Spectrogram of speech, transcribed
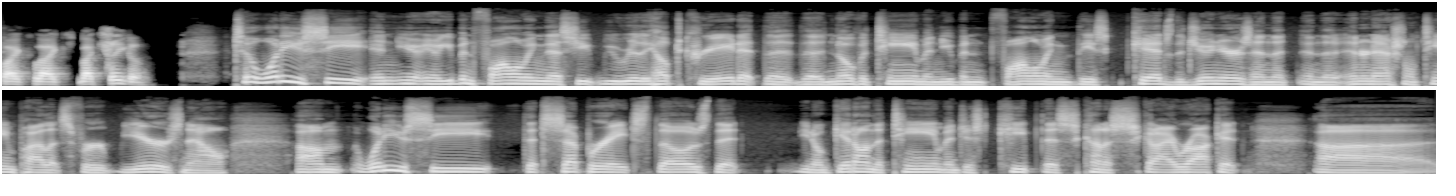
like like like Chrigel. Till, what do you see? And you, you know, you've been following this. You, you really helped create it, the the Nova team, and you've been following these kids, the juniors, and the and the international team pilots for years now. Um, what do you see that separates those that you know get on the team and just keep this kind of skyrocket uh,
